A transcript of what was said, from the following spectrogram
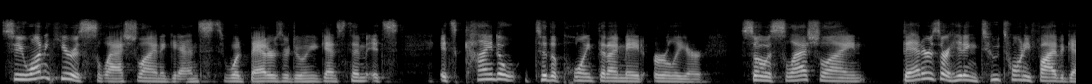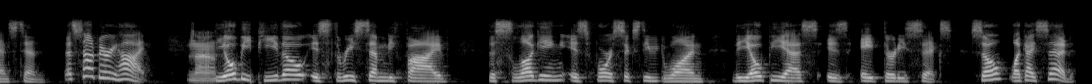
So you want to hear his slash line against what batters are doing against him? It's it's kind of to the point that I made earlier. So a slash line, batters are hitting 225 against him. That's not very high. No. The OBP though is 375. The slugging is 461. The OPS is 836. So, like I said,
